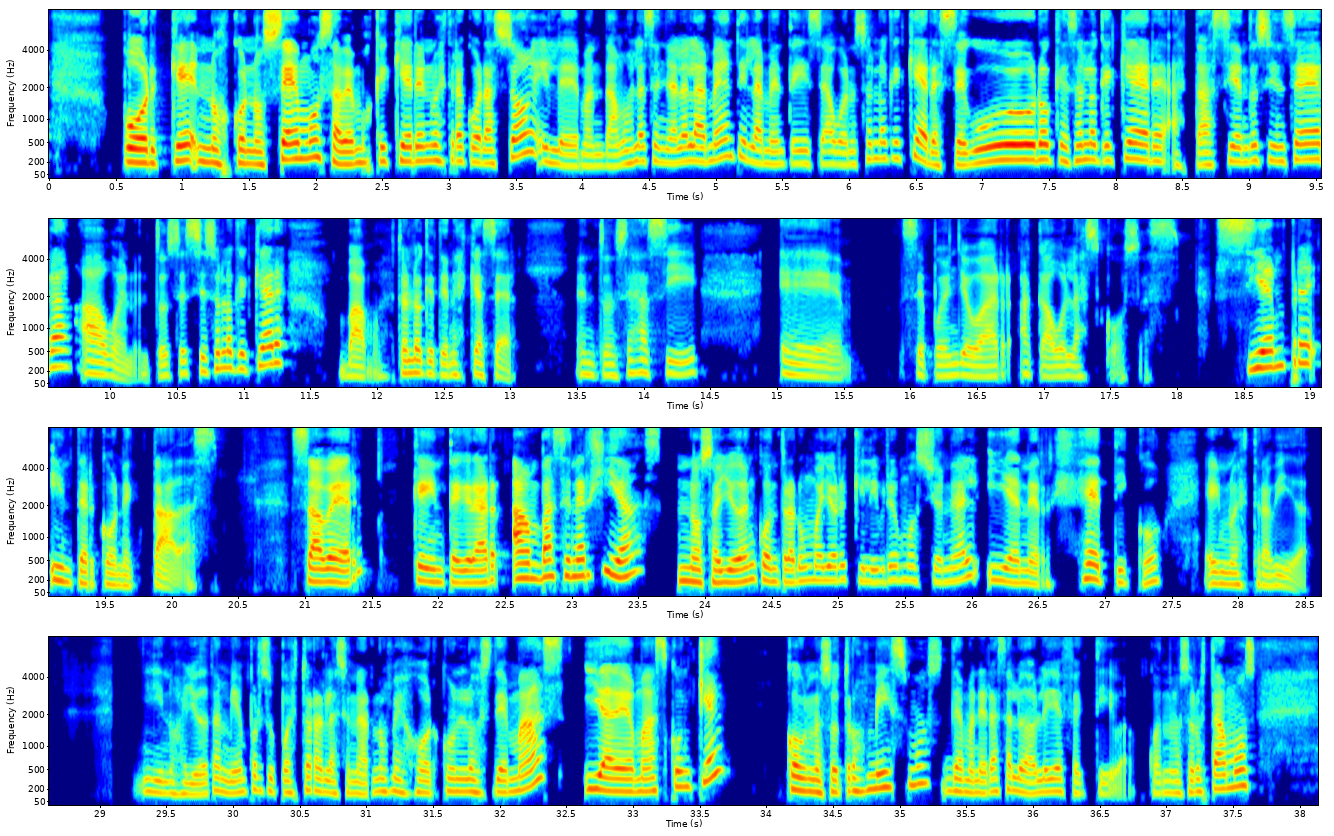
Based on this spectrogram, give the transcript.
Porque nos conocemos, sabemos qué quiere nuestro corazón y le mandamos la señal a la mente y la mente dice, ah, bueno, eso es lo que quiere, seguro que eso es lo que quiere, estás siendo sincera, ah, bueno, entonces si eso es lo que quiere, vamos, esto es lo que tienes que hacer. Entonces así eh, se pueden llevar a cabo las cosas. Siempre interconectadas. Saber que integrar ambas energías nos ayuda a encontrar un mayor equilibrio emocional y energético en nuestra vida. Y nos ayuda también, por supuesto, a relacionarnos mejor con los demás y además con quién? Con nosotros mismos de manera saludable y efectiva. Cuando nosotros estamos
